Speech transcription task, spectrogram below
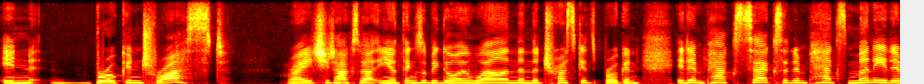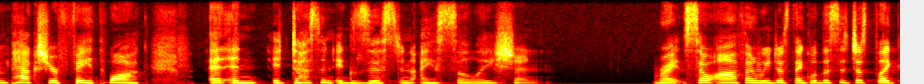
in broken trust. Right? She talks about, you know, things will be going well and then the trust gets broken. It impacts sex, it impacts money, it impacts your faith walk. And, and it doesn't exist in isolation right? So often we just think, well, this is just like,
